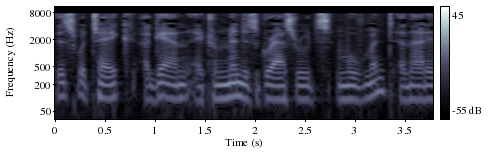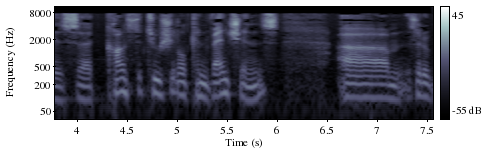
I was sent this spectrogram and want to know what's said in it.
this would take, again, a tremendous grassroots movement, and that is uh, constitutional conventions, um, sort of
